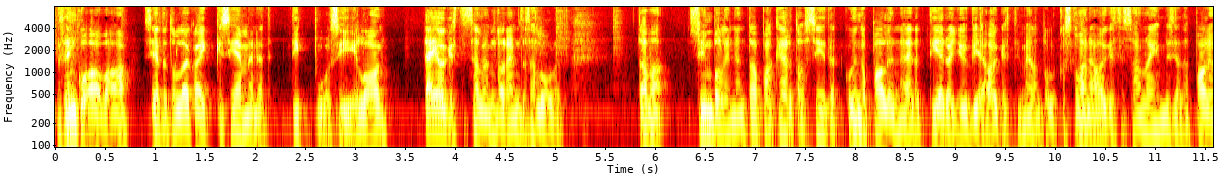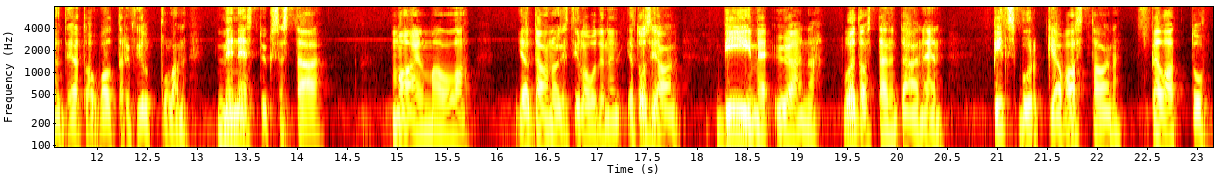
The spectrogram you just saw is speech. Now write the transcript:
Ja sen kun avaa, sieltä tulee kaikki siemenet, tippuu siiloon. Tämä ei oikeasti sellainen tarina, mitä sä luulet. Tämä symbolinen tapa kertoa siitä, että kuinka paljon näitä tiedonjyviä oikeasti meillä on tullut. Koska mä olen oikeasti saanut ihmisiltä paljon tietoa Valtteri Filppulan menestyksestä maailmalla. Ja tämä on oikeasti ilouutinen. Ja tosiaan viime yönä, luetaan tämä nyt ääneen, Pittsburghia vastaan pelattu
